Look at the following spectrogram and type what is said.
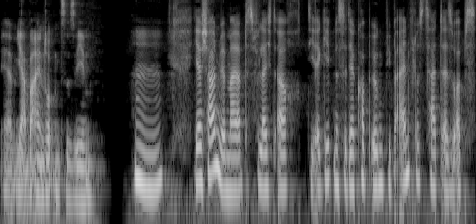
ja beeindruckend zu sehen. Hm. Ja, schauen wir mal, ob das vielleicht auch die Ergebnisse der COP irgendwie beeinflusst hat. Also ob es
